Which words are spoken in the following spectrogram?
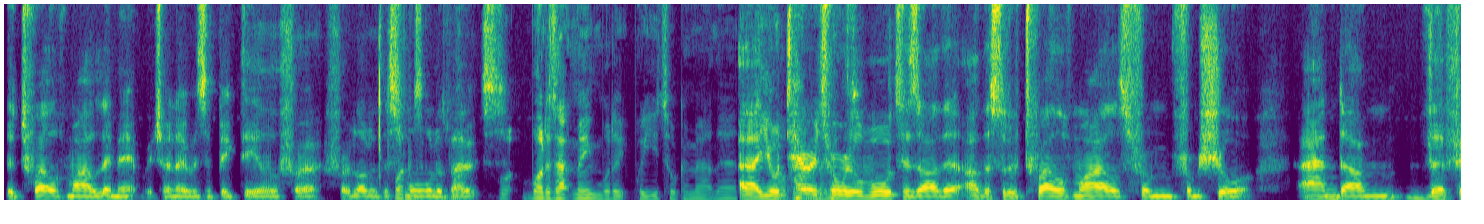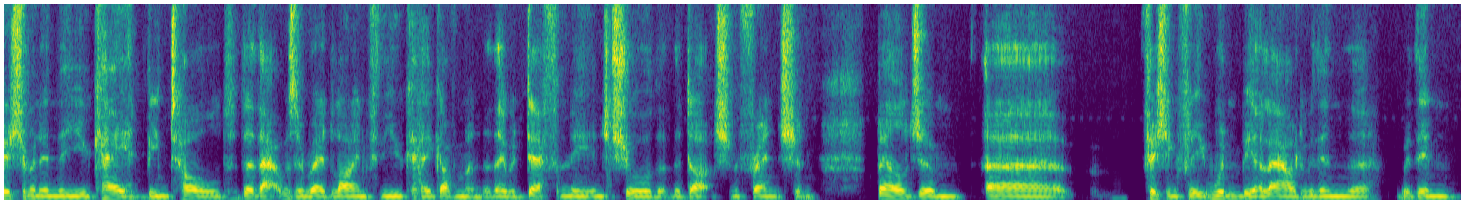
the 12 mile limit, which I know was a big deal for for a lot of the smaller boats. What, what does that mean? What are, what are you talking about there? Uh, your territorial waters are the are the sort of 12 miles from from shore and um, the fishermen in the UK had been told that that was a red line for the UK government that they would definitely ensure that the Dutch and French and Belgium uh, fishing fleet wouldn't be allowed within the within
